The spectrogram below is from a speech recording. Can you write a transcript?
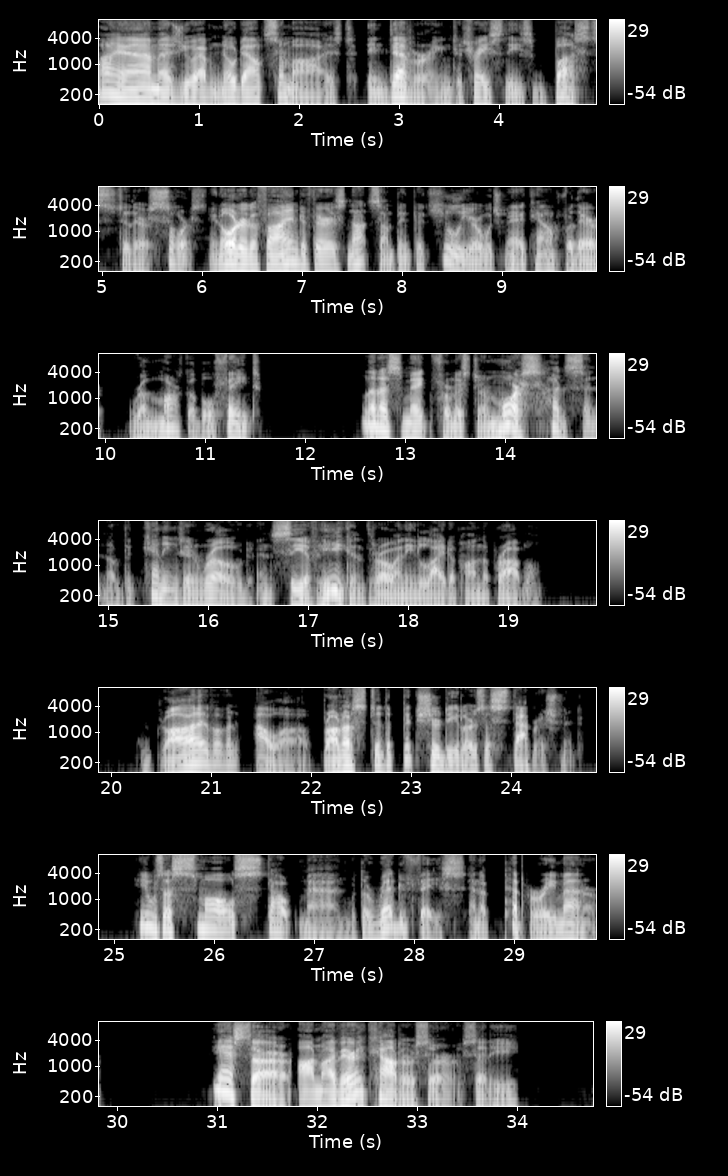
I am, as you have no doubt surmised, endeavoring to trace these busts to their source, in order to find if there is not something peculiar which may account for their remarkable fate. Let us make for Mr. Morse Hudson of the Kennington Road and see if he can throw any light upon the problem. A drive of an hour brought us to the picture dealer's establishment. He was a small, stout man with a red face and a peppery manner. Yes, sir, on my very counter, sir, said he.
